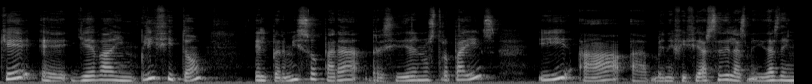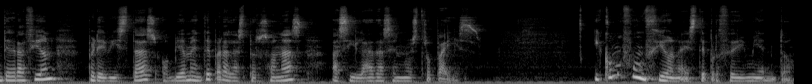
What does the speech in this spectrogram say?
que eh, lleva implícito el permiso para residir en nuestro país y a, beneficiarse de las medidas de integración previstas, obviamente, para las personas asiladas en nuestro país. ¿Y cómo funciona este procedimiento?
